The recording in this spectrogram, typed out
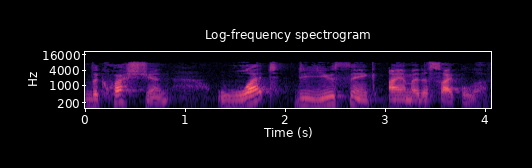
the question What do you think I am a disciple of?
